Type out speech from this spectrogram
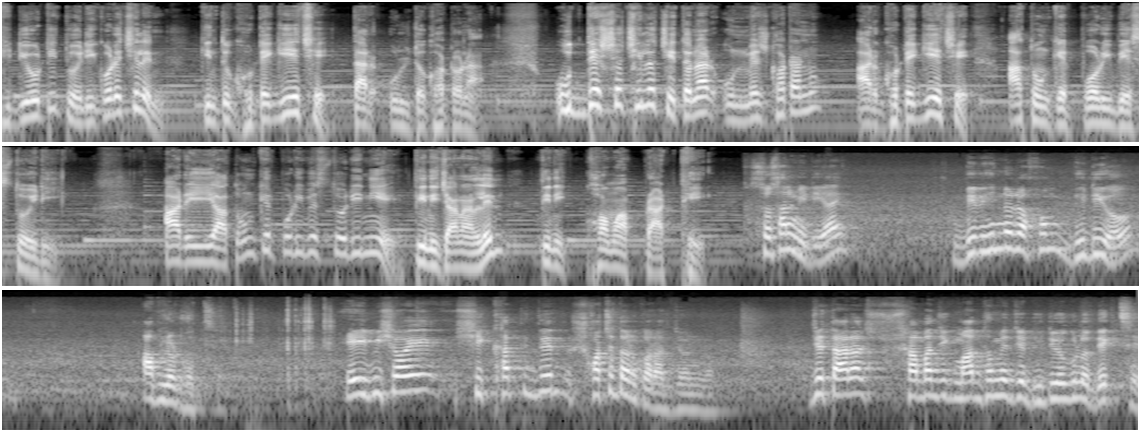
ভিডিওটি তৈরি করেছিলেন, কিন্তু ঘটে গিয়েছে তার উল্টো ঘটনা। উদ্দেশ্য ছিল চেতনার উন্মেষ ঘটানো আর ঘটে গিয়েছে আতঙ্কের পরিবেশ তৈরি। আর এই আতঙ্কের পরিবেশ তৈরি নিয়ে তিনি জানালেন, তিনি ক্ষমা প্রার্থী। সোশ্যাল মিডিয়ায় বিভিন্ন রকম ভিডিও আপলোড হচ্ছে। এই বিষয়ে শিক্ষার্থীদের সচেতন করার জন্য যে তারা সামাজিক মাধ্যমে যে ভিডিওগুলো দেখছে,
